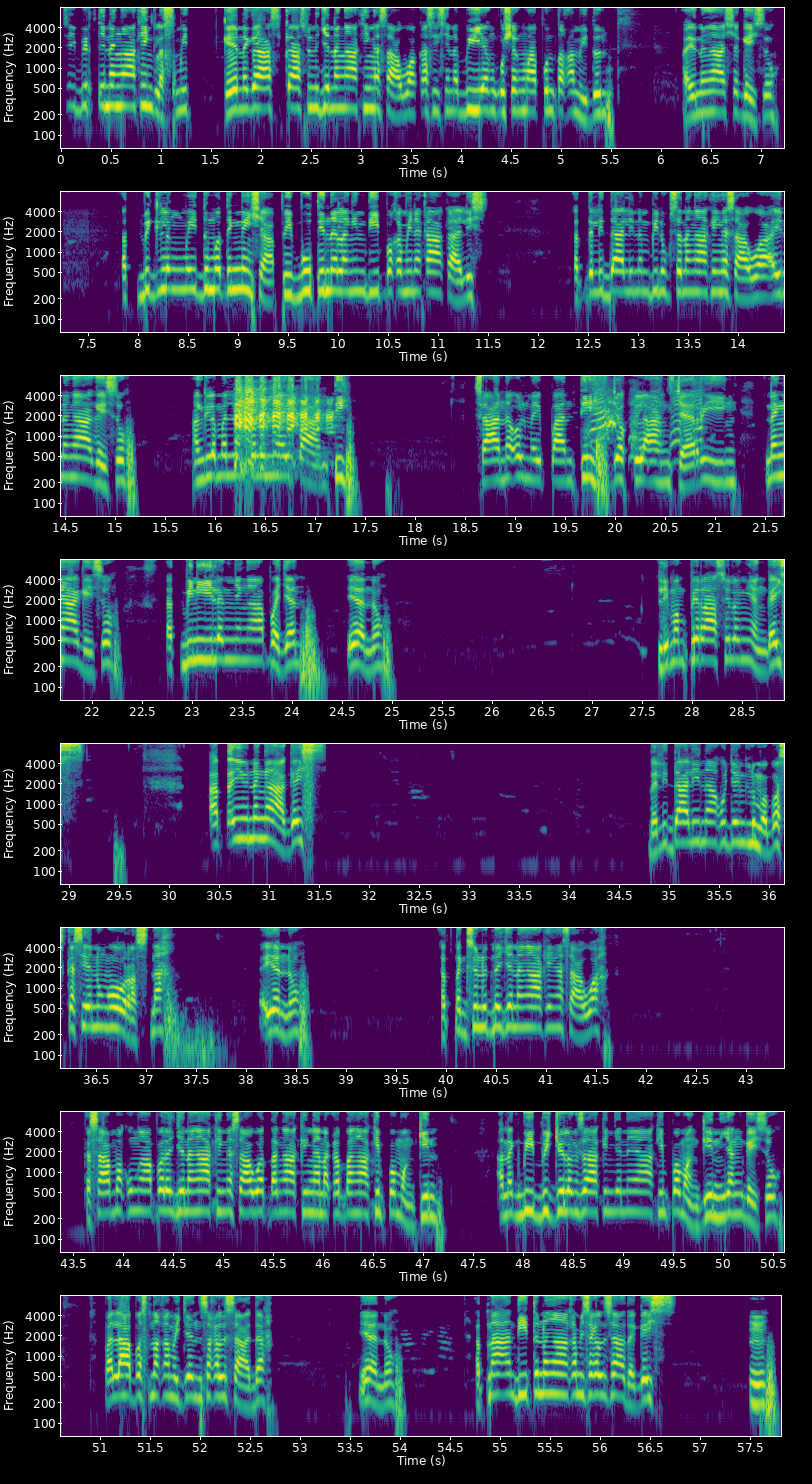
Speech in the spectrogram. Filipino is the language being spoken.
Si birthday ng aking classmate. Kaya nag-aasikaso na dyan ng aking asawa kasi sinabihan ko siyang mapunta kami dun. Ayun na nga siya guys oh. At biglang may dumating ng Shopee, buti na lang hindi pa kami nakakalis. At dali-dali nang binuksan ng aking asawa, ayun na nga guys oh. Ang laman lang pala niya ay panty. Sana all may panty. Joke lang, charing. Na nga guys oh. At binilang niya nga pa dyan. Ayan oh. Limang piraso lang yan guys. At ayun na nga guys. Dali-dali na ako dyan lumabas kasi anong oras na. Ayan no. At nagsunod na dyan ang aking asawa. Kasama ko nga pala dyan ang aking asawa at ang aking anak at ang aking pamangkin. Ang nagbibideo lang sa akin dyan ang aking pamangkin. Yan guys oh. Palabas na kami dyan sa kalsada. Yan no. At naandito na nga kami sa kalsada guys. Mm.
